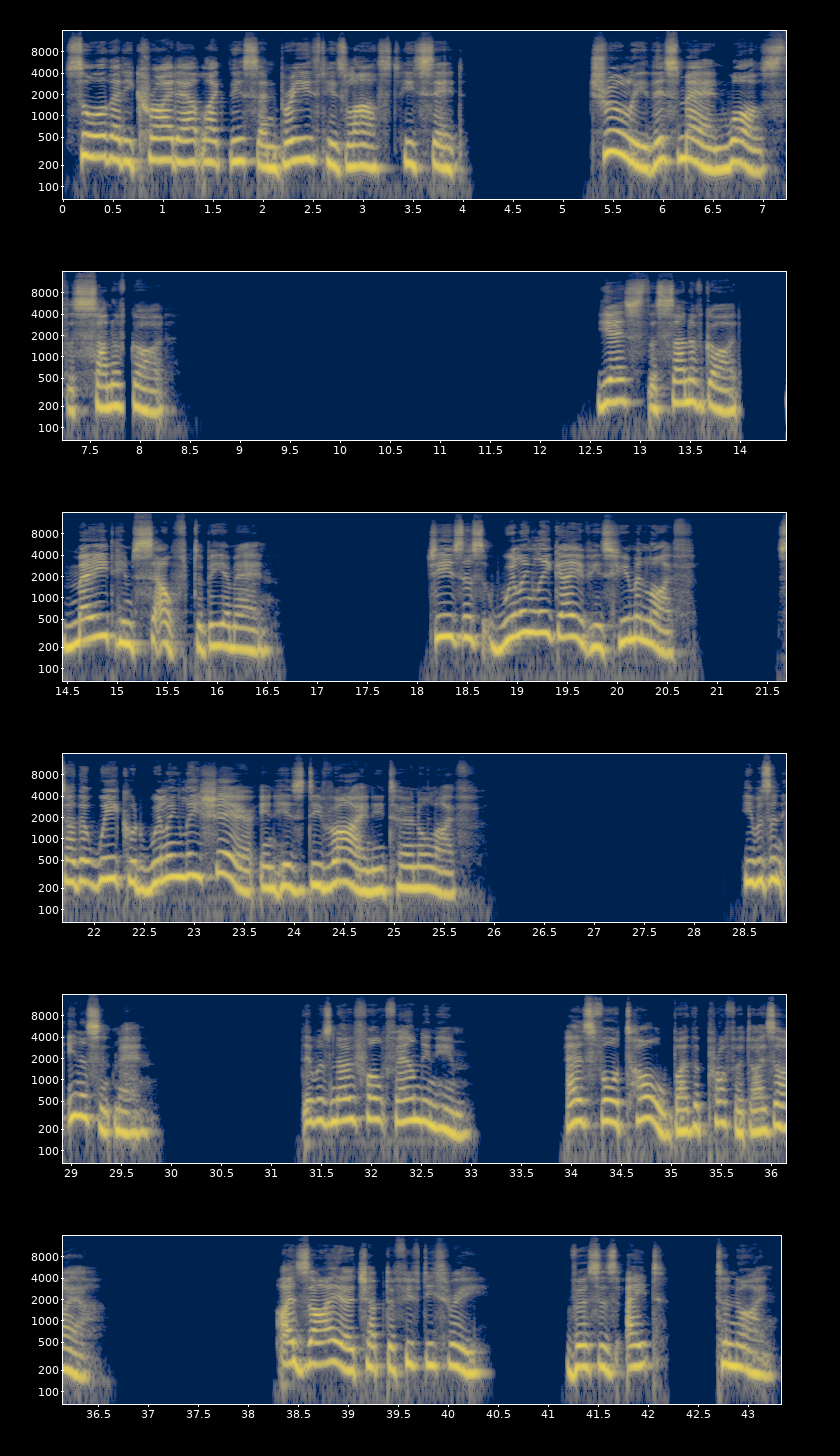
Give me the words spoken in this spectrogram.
saw that he cried out like this and breathed his last, he said, Truly this man was the Son of God. Yes, the Son of God, made himself to be a man. Jesus willingly gave his human life so that we could willingly share in his divine eternal life. He was an innocent man. There was no fault found in him, as foretold by the prophet Isaiah. Isaiah chapter 53, verses 8 to 9.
